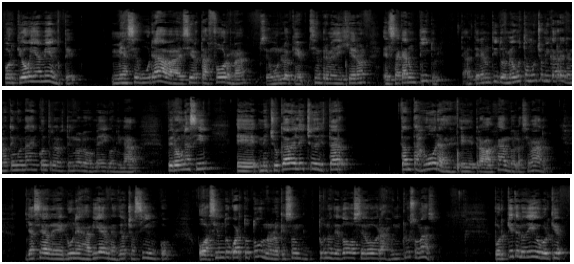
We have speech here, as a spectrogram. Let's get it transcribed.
porque obviamente me aseguraba de cierta forma, según lo que siempre me dijeron, el sacar un título. Al tener un título, me gusta mucho mi carrera, no tengo nada en contra de los tecnólogos médicos ni nada, pero aún así eh, me chocaba el hecho de estar tantas horas eh, trabajando la semana, ya sea de lunes a viernes, de 8 a 5, o haciendo cuarto turno, lo que son turnos de 12 horas o incluso más. ¿Por qué te lo digo? Porque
